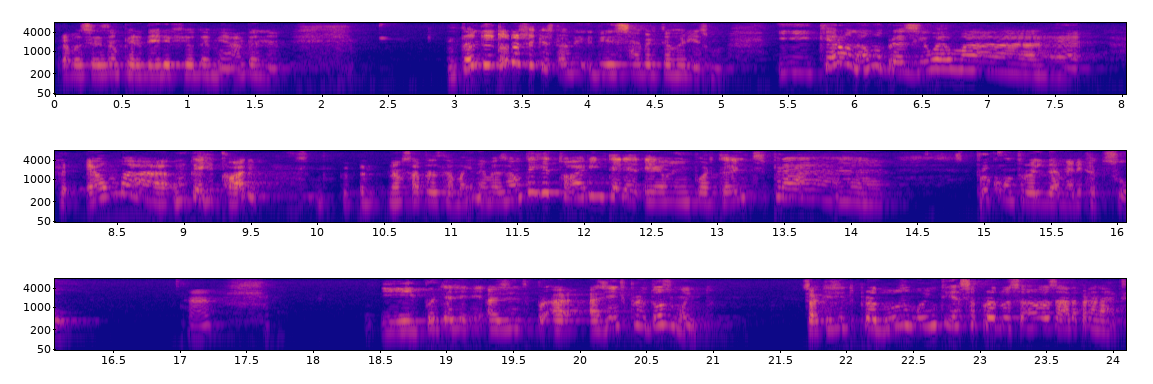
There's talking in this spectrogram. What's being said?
para vocês não perderem o fio da meada, né? Então tem toda essa questão de, de cyberterrorismo. E quer ou não, o Brasil é uma é, é uma, um território, não só pelo tamanho, né, mas é um território é importante para o controle da América do Sul. Tá? E porque a gente, a, gente, a, a gente produz muito. Só que a gente produz muito e essa produção é usada para nada.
